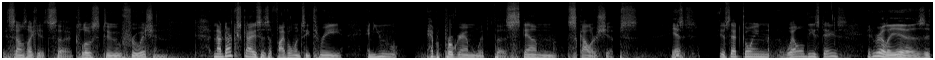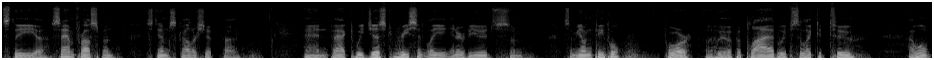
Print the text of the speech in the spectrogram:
It sounds like it's uh, close to fruition. Now, Dark Skies is a 501c3, and you have a program with uh, STEM scholarships. Yes. Is, is that going well these days? It really is. It's the uh, Sam Frostman STEM Scholarship Fund. And in fact, we just recently interviewed some some young people for uh, who have applied. We've selected two. I won't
